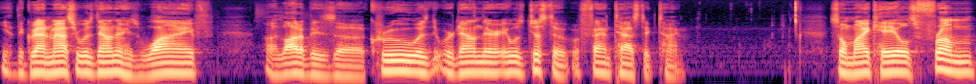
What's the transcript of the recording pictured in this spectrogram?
Yeah, the Grand Master was down there. His wife, a lot of his uh, crew was were down there. It was just a, a fantastic time. So Mike hails from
